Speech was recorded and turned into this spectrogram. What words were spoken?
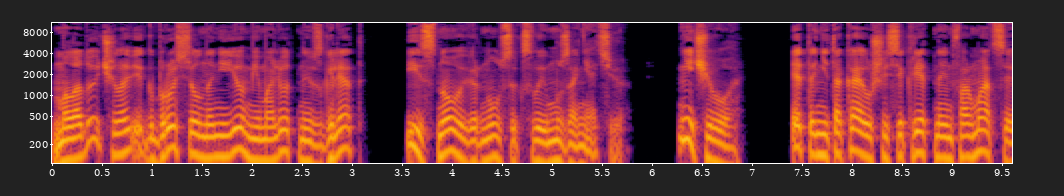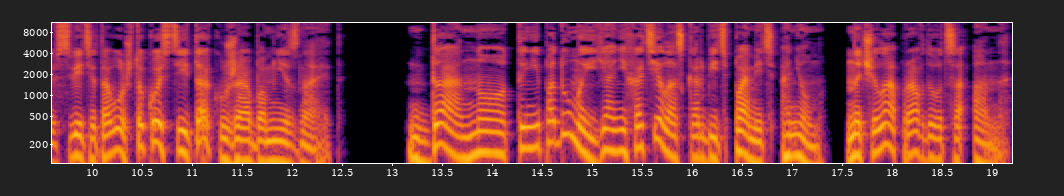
Молодой человек бросил на нее мимолетный взгляд и снова вернулся к своему занятию. «Ничего, это не такая уж и секретная информация в свете того, что Костя и так уже обо мне знает». «Да, но ты не подумай, я не хотела оскорбить память о нем», — начала оправдываться Анна.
